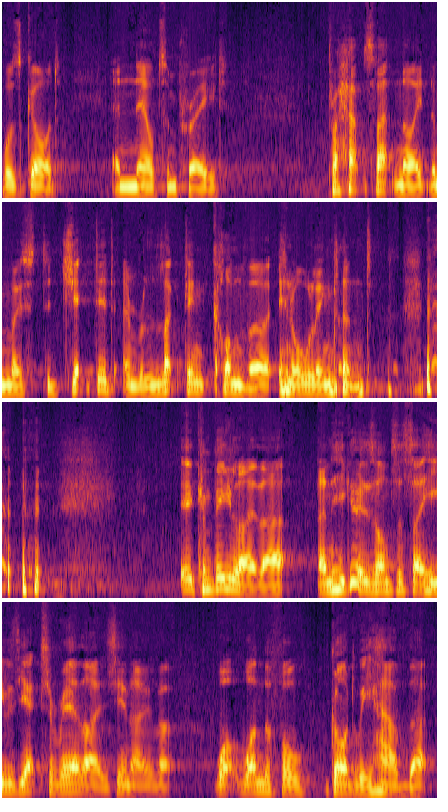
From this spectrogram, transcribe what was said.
was God and knelt and prayed. Perhaps that night, the most dejected and reluctant convert in all England. it can be like that. And he goes on to say he was yet to realize, you know, that what wonderful God we have that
